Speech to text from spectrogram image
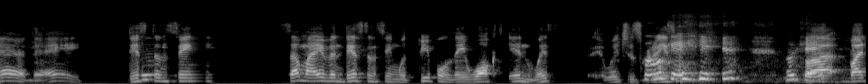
there and they hey distancing. Mm. some are even distancing with people they walked in with which is crazy. Okay. Okay. But but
